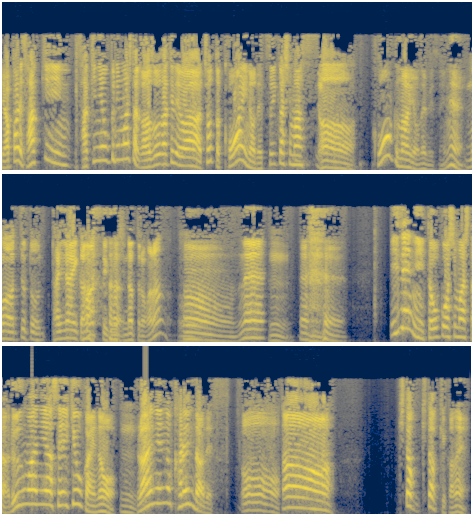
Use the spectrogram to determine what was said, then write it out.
やっぱりさっきに、先に送りました画像だけでは、ちょっと怖いので追加します。あ、ああ、怖くないよね、別にね。まあちょっと足りないかなっていう気持ちになったのかな うん、ね。うん。え ー以前に投稿しました、ルーマニア正教会のうん来年のカレンダーです。ああ。ああ、来た、来たっけかね。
